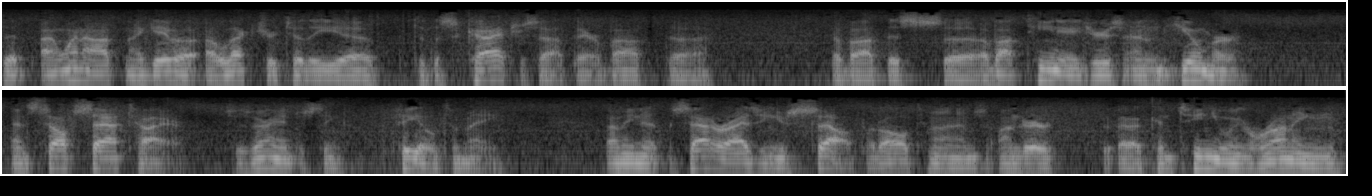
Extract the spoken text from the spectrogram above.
that I went out and I gave a, a lecture to the, uh, to the psychiatrists out there about, uh, about this, uh, about teenagers and humor and self satire, which is a very interesting field to me. I mean, uh, satirizing yourself at all times under uh, continuing running.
